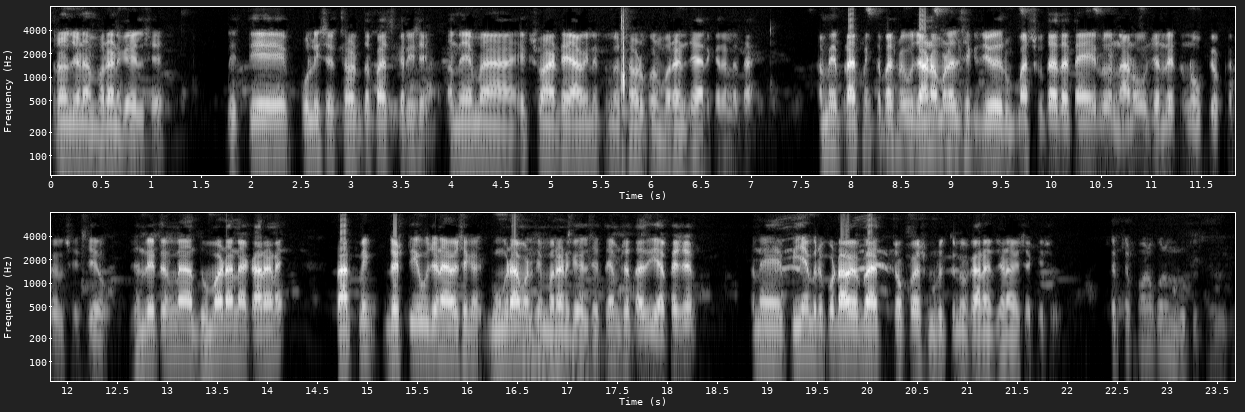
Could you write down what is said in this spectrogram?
ત્રણ જણા મરણ ગયેલ છે. તે પોલીસે સ્થળ તપાસ કરી છે અને એમાં એકસો આઠે આવીને તમે સ્થળ પર મરણ જાહેર કરેલ હતા. અમે પ્રાથમિક તપાસમાં એવું જાણવા મળેલ છે કે જે રૂમમાં સૂતા હતા ત્યાં એટલું નાનું જનરેટરનો ઉપયોગ કરેલ છે. જે જનરેટરના ધુમાડાના કારણે પ્રાથમિક દ્રષ્ટિએ એવું જણાવે છે કે ગુંગળામણથી મરણ ગયેલ છે. તેમ છતાં એફએસએલ અને પીએમ રિપોર્ટ આવ્યા બાદ ચોક્કસ મૃત્યુનું કારણ જણાવી શકીશું. કોનું કોણ મૃત્યુ થયું છે?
